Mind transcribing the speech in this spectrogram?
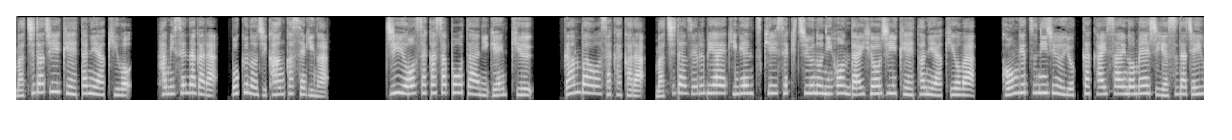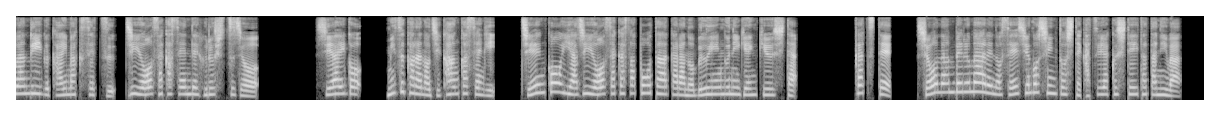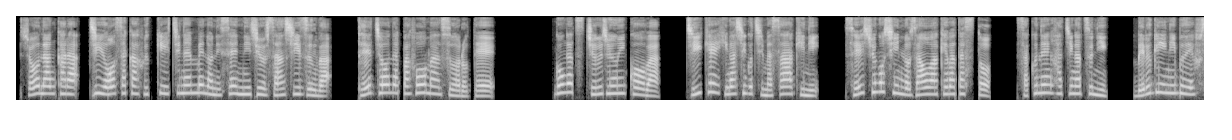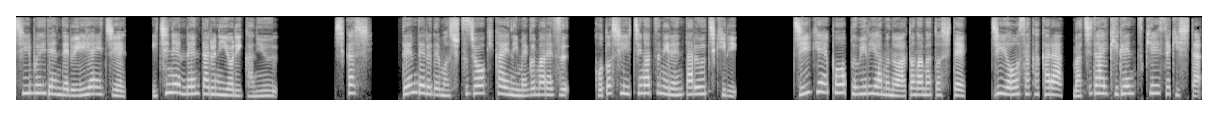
町田 GK 谷明を、はみせながら、僕の時間稼ぎが、G 大阪サポーターに言及、ガンバ大阪から町田ゼルビア駅原付き移籍中の日本代表 GK 谷明夫は、今月24日開催の明治安田 J1 リーグ開幕節 G 大阪戦でフル出場。試合後、自らの時間稼ぎ、遅延行為や G 大阪サポーターからのブーイングに言及した。かつて、湘南ベルマーレの聖守護神として活躍していた谷は、湘南から G 大阪復帰1年目の2023シーズンは、低調なパフォーマンスを露呈。5月中旬以降は、GK 東口正明に、聖守護神の座を明け渡すと、昨年8月に、ベルギー2部 FCV デンデル EH へ、1年レンタルにより加入。しかし、デンデルでも出場機会に恵まれず、今年1月にレンタル打ち切り、GK ポープウィリアムの後釜として、G 大阪から町大期限付き移籍した。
